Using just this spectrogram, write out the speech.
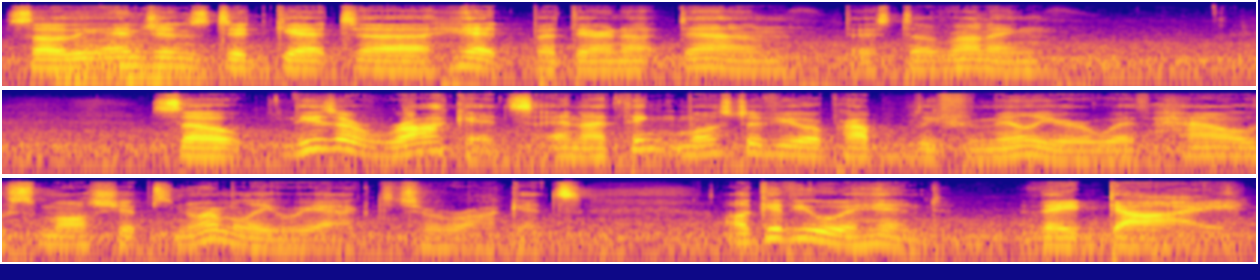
So the engines did get uh, hit, but they're not down. They're still running. So these are rockets, and I think most of you are probably familiar with how small ships normally react to rockets. I'll give you a hint. They die.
